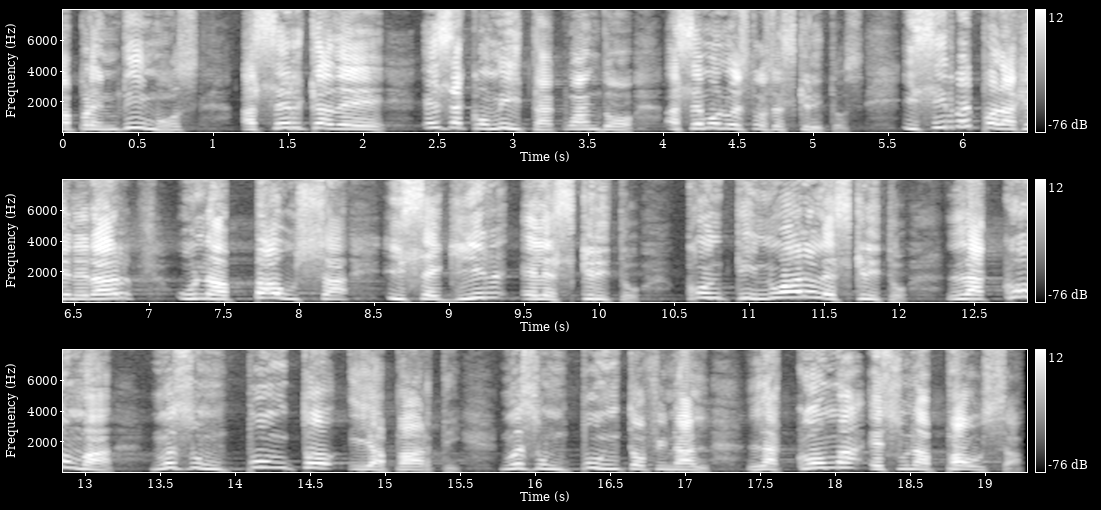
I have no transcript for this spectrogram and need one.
aprendimos acerca de esa comita cuando hacemos nuestros escritos. Y sirve para generar una pausa y seguir el escrito, continuar el escrito. La coma no es un punto y aparte, no es un punto final. La coma es una pausa.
